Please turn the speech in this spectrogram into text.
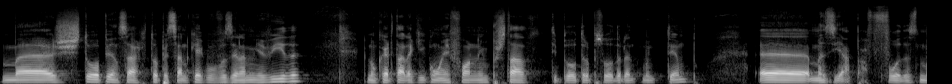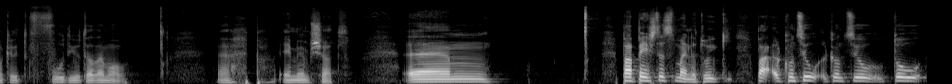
Mas estou a pensar, estou a pensar no que é que vou fazer na minha vida. Que não quero estar aqui com um iPhone emprestado, tipo, de outra pessoa durante muito tempo. Uh, mas, yeah, pá, foda-se, não acredito que fudi o telemóvel. Uh, pá, é mesmo chato. Um, pá, para esta semana, estou aqui. Pá, aconteceu, aconteceu, estou...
